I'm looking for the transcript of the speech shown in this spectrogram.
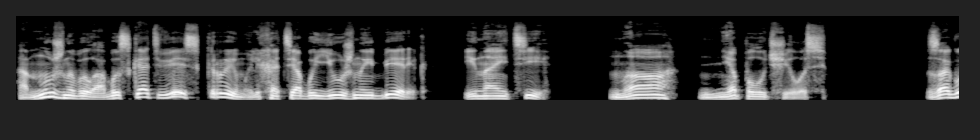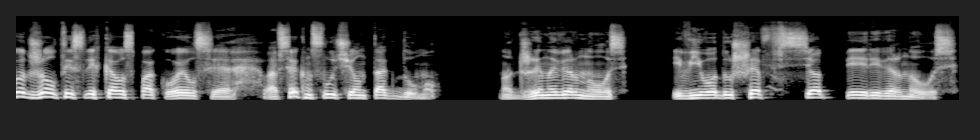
а нужно было обыскать весь Крым или хотя бы Южный берег и найти. Но не получилось. За год Желтый слегка успокоился, во всяком случае он так думал. Но Джина вернулась, и в его душе все перевернулось.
